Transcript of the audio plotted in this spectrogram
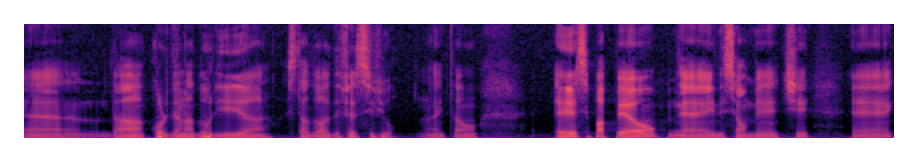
é, da coordenadoria estadual de defesa civil. Né? Então é esse papel né, inicialmente é,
